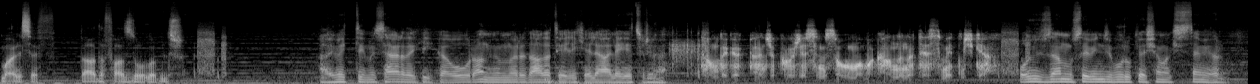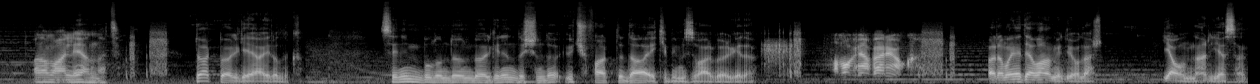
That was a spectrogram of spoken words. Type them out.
Maalesef daha da fazla olabilir. Kaybettiğimiz her dakika o uranyumları daha da tehlikeli hale getiriyor. Tam da Gökpençe projesini Savunma Bakanlığı'na teslim etmişken. O yüzden bu sevinci buruk yaşamak istemiyorum. Bana mahalleyi anlat. Dört bölgeye ayrıldık. Senin bulunduğun bölgenin dışında üç farklı dağ ekibimiz var bölgede. Ama bir haber yok. Aramaya devam ediyorlar. Ya onlar ya sen.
